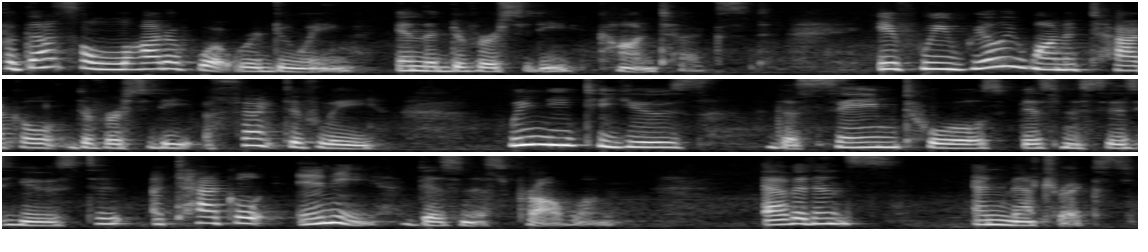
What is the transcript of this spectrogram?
But that's a lot of what we're doing in the diversity context. If we really want to tackle diversity effectively, we need to use the same tools businesses use to uh, tackle any business problem evidence and metrics.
